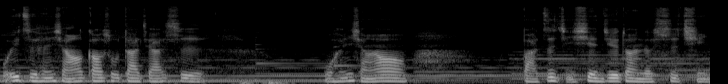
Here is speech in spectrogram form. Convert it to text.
我一直很想要告诉大家是，我很想要把自己现阶段的事情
